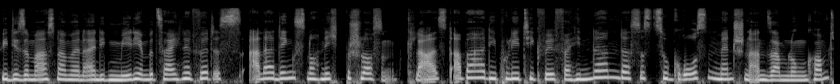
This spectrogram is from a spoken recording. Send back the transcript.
wie diese Maßnahme in einigen Medien bezeichnet wird, ist allerdings noch nicht beschlossen. Klar ist aber, die Politik will verhindern, dass es zu großen Menschenansammlungen kommt,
